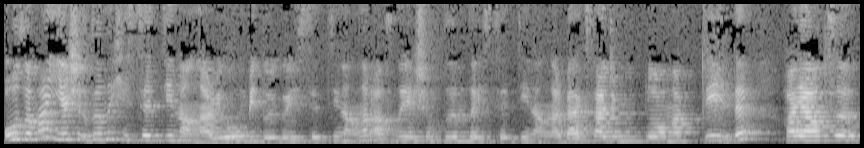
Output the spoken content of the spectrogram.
O zaman yaşadığını hissettiğin anlar, yoğun bir duyguyu hissettiğin anlar aslında yaşadığını da hissettiğin anlar. Belki sadece mutlu olmak değil de hayatı,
